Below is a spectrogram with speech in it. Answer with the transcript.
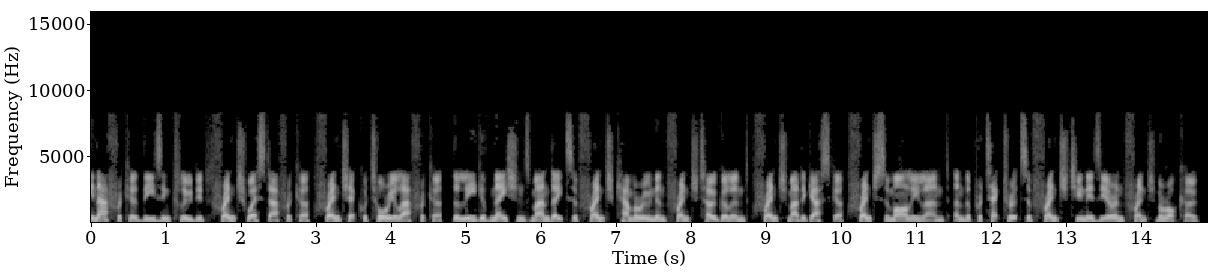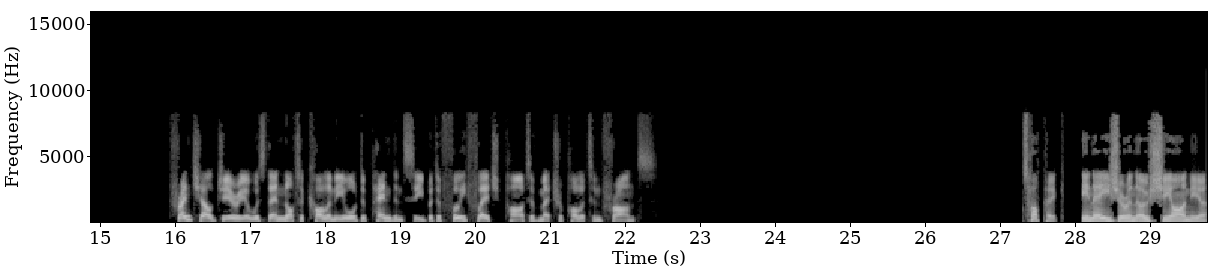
in Africa these included French West Africa, French Equatorial Africa, the League of Nations mandates of French Cameroon and French Togoland, French Madagascar, French Somaliland, and the protectorates of French Tunisia and French Morocco. French Algeria was then not a colony or dependency but a fully fledged part of metropolitan France. In Asia and Oceania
